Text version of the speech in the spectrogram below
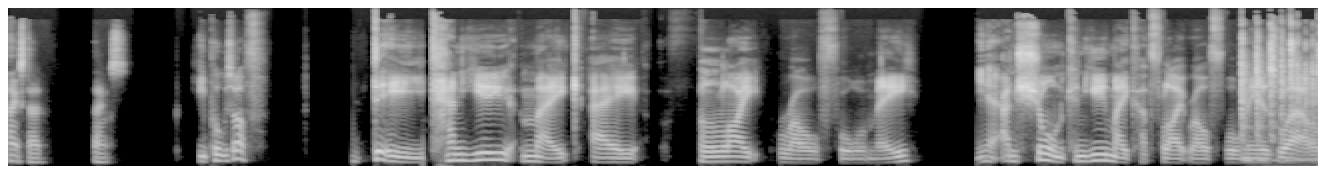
Thanks, Dad. Thanks. He pulls off. Dee, can you make a flight roll for me? Yeah. And Sean, can you make a flight roll for me as well?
